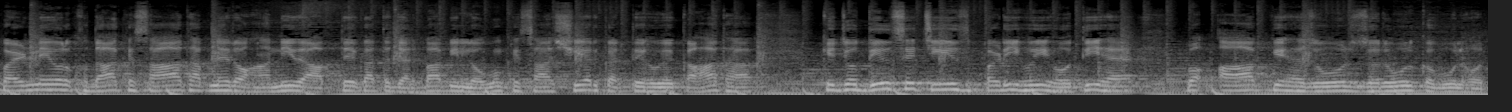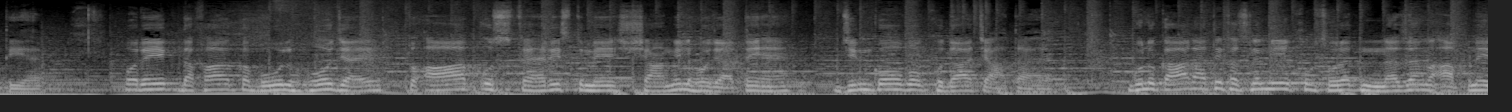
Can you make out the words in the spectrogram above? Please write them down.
پڑھنے اور خدا کے ساتھ اپنے روحانی رابطے کا تجربہ بھی لوگوں کے ساتھ شیئر کرتے ہوئے کہا تھا کہ جو دل سے چیز پڑی ہوئی ہوتی ہے، وہ آپ کے حضور ضرور قبول ہوتی ہے۔ اور ایک دفعہ قبول ہو جائے تو آپ اس فہرست میں شامل ہو جاتے ہیں جن کو وہ خدا چاہتا ہے۔ گلوکار عاطف اسلم نے ایک خوبصورت نظم اپنے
